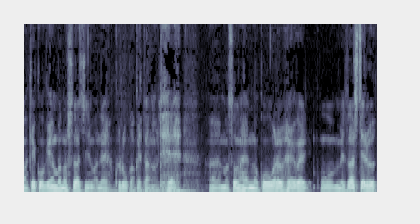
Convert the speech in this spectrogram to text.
まあ、結構現場の人たちにはね苦労をかけたので、まあ、その辺のこう我々がこう目指している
